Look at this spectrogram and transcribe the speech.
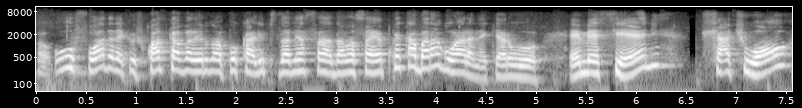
O foda, né? Que os quatro cavaleiros do apocalipse da, nessa, da nossa época acabaram agora, né? Que era o MSN, Chatwall,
